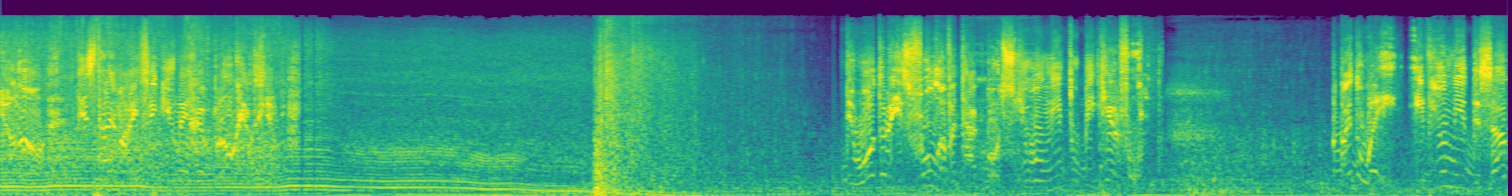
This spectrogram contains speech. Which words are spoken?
You know, this time I think you may have broken him. The water is full of attack boats. You will need to be careful. By the way, if you need the sub,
